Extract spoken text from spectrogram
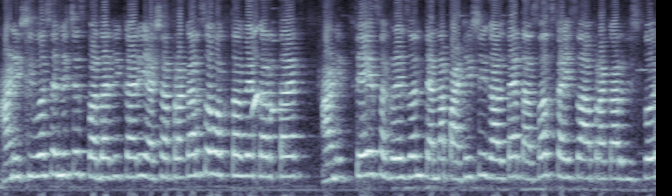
आणि शिवसेनेचेच पदाधिकारी अशा प्रकारचं वक्तव्य करतायत आणि ते सगळेजण त्यांना पाठीशी घालतायत असाच काहीसा हा प्रकार दिसतोय.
